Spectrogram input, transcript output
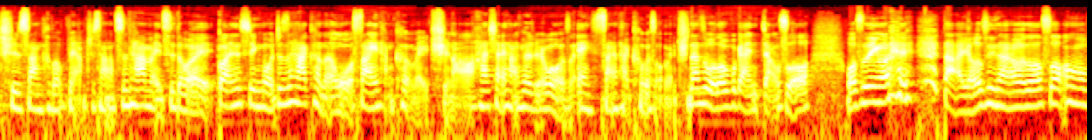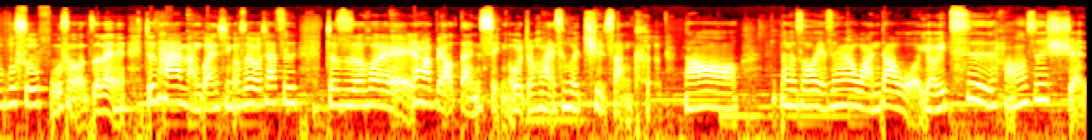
去上课都不想去上，是他每次都会关心我，就是他可能我上一堂课没去，然后他下一堂课就会问我说：“哎、上一堂课为什么没去？”但是我都不敢讲说我是因为打游戏才，我都说哦不舒服什么之类的，就是他还蛮关心我，所以我下次就是会让他不要担心，我就还是会去上课。然后那个时候也是因为玩到我有一次好像是选。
